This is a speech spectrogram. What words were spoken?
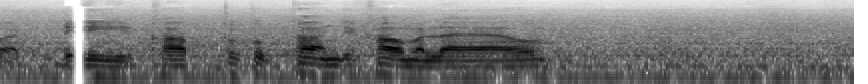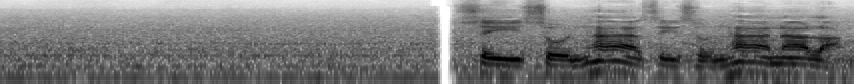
วัสดีครับทุกๆทท่านที่เข้ามาแล้ว 405 405 หน้าหลัง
